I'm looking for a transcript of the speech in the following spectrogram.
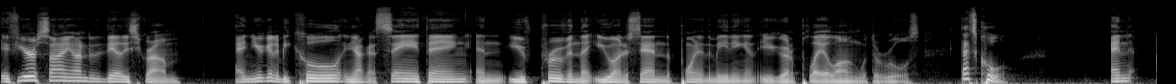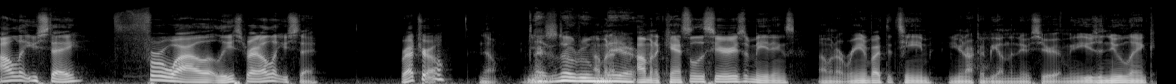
if you're signing on to the daily scrum and you're going to be cool and you're not going to say anything and you've proven that you understand the point of the meeting and you're going to play along with the rules, that's cool. And I'll let you stay for a while at least, right? I'll let you stay. Retro? No. There's no room I'm gonna, there. I'm going to cancel the series of meetings. I'm going to reinvite the team, and you're not going to be on the new series. I'm going to use a new link.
